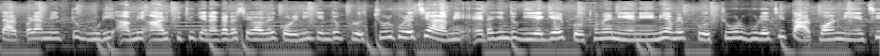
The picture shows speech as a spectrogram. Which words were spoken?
তারপরে আমি একটু ঘুরি, আমি আর কিছু কেনাকাটা সেভাবে করিনি, কিন্তু প্রচুর ঘুরেছি আর আমি এটা কিন্তু গিয়ে গিয়ে প্রথমে নিয়ে নিইনি, আমি প্রচুর ঘুরেছি, তারপর নিয়েছি।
